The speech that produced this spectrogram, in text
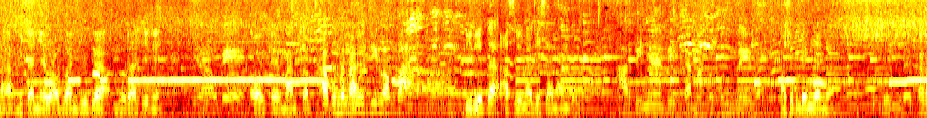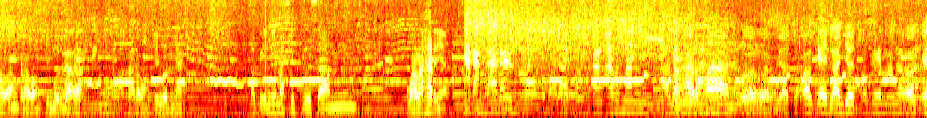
Nah, bisa nyewa ban juga, murah sini. Ya oke. Oke, mantap. Ah, punten, Nak. Cilok pak. Di desa aslinya desa Nangkong. Artinya desa masuk Bengle pak. Masuk Denggang ya. Denggang. Karawang, Karawang Timur Barat. Karawang Timur. Karawang Timurnya. Tapi ini masih perusahaan Walaharnya. Kang saya kan. Ya, Kang Arman nih. Kang Arman, Wah, luar biasa. Oke, lanjut. Oke mangga Oke.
